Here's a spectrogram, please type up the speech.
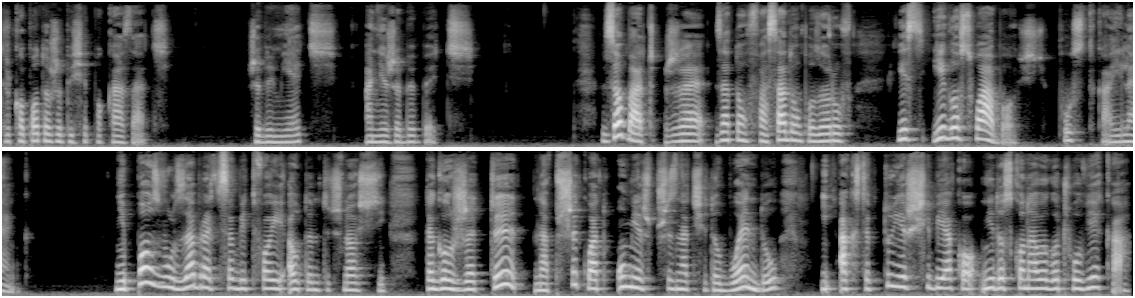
tylko po to, żeby się pokazać, żeby mieć a nie żeby być. Zobacz, że za tą fasadą pozorów jest jego słabość, pustka i lęk. Nie pozwól zabrać sobie Twojej autentyczności, tego, że Ty na przykład umiesz przyznać się do błędu i akceptujesz siebie jako niedoskonałego człowieka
